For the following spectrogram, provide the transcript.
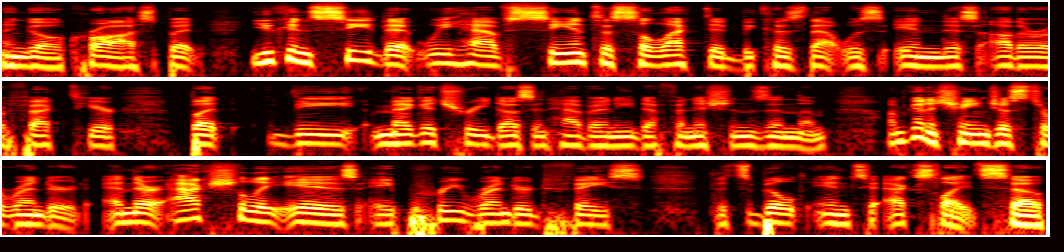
and go across. But you can see that we have Santa selected because that was in this other effect here. But the Megatree doesn't have any definitions in them. I'm going to change this to rendered. And there actually is a pre-rendered face that's built into Xlight. So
